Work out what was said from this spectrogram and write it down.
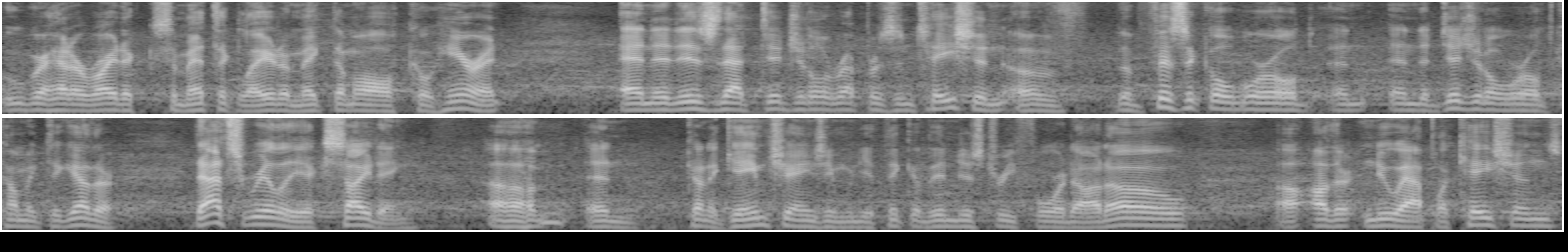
Uber had to write a semantic layer to make them all coherent and it is that digital representation of the physical world and, and the digital world coming together. That's really exciting um, and kind of game changing when you think of Industry 4.0, uh, other new applications.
